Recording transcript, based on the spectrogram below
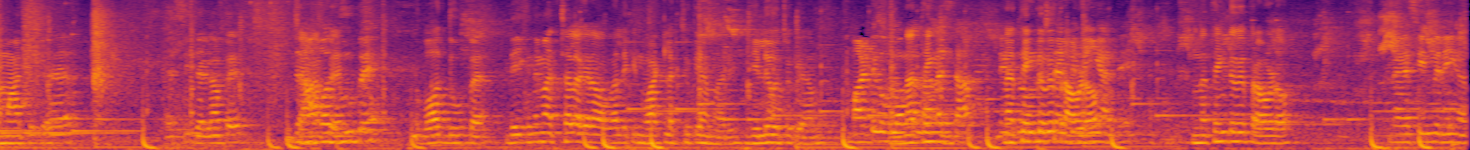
हम आ चुके हैं ऐसी जगह पे जहाँ बहुत धूप है। बहुत धूप है। देखने में अच्छा लग रहा होगा लेकिन वाट लग चुके हैं हमारे। गीले हो चुके हैं हम। मार्टे को nothing to be proud of. आते। Nothing to be proud of मैं सीन में नहीं आ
